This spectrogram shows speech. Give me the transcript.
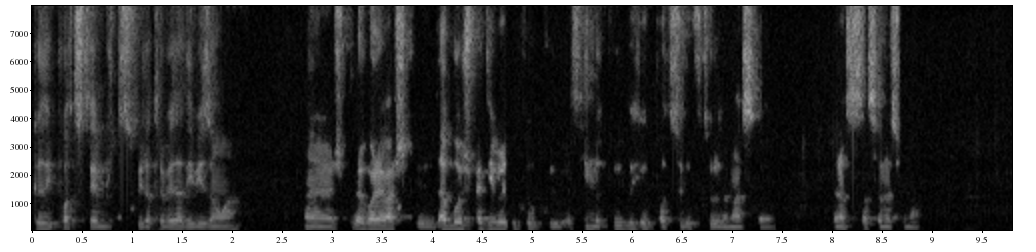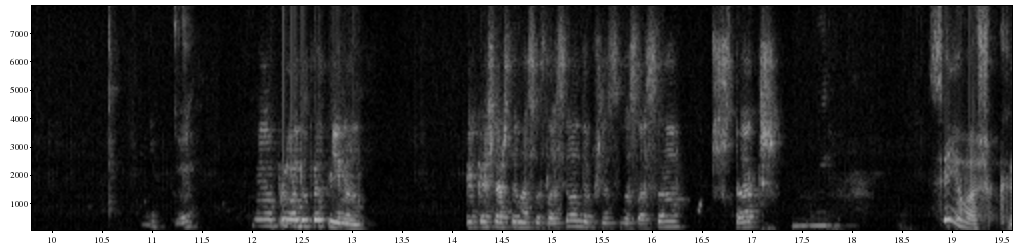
que hipótese temos de subir outra vez à divisão A mas por agora eu acho que dá boas perspectivas daquilo que, acima de tudo, daquilo que pode ser o futuro da nossa, da nossa seleção nacional. Ok. Uma pergunta para ti, Nuno. O que é que achaste da nossa seleção, da presença da seleção, dos destaques? Sim, eu acho que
